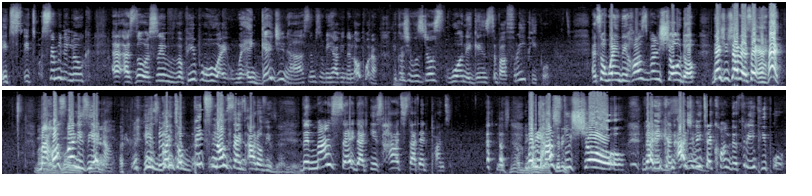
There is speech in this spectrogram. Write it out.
it's, it seemed to look as though as if the people who are, were engaging her seems to be having an opener because she was just one against about three people. And so when the husband showed up, then she shouted and said, eh, hey, my, My husband, husband is is here here." now. He's going to beat nonsense out of you. Exactly. The man said that his heart started panting. yes, now But he has three. to show that he can actually take on the three people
